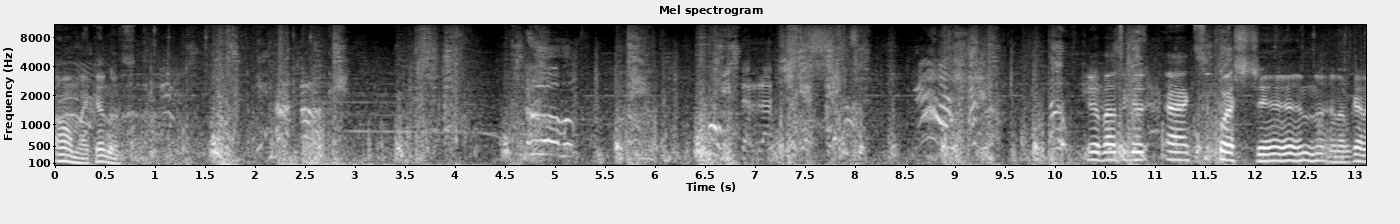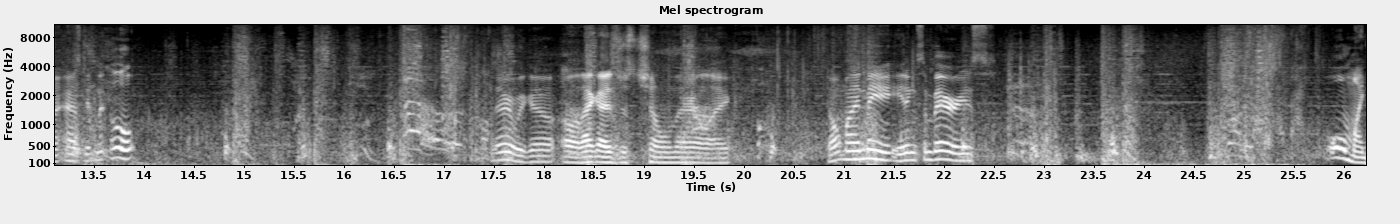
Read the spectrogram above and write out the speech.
Oh my goodness. About to get asked a question, and I'm gonna ask it. Oh, there we go. Oh, that guy's just chilling there, like, don't mind me eating some berries. Oh my!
